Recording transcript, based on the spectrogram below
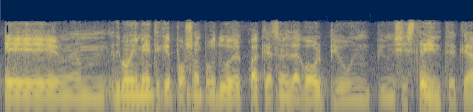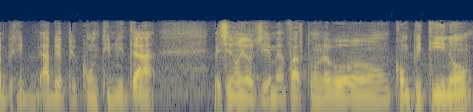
e um, dei movimenti che possono produrre qualche azione da gol più, più insistente, che abbia, più continuità. Invece noi oggi abbiamo fatto un lavoro, un compitino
